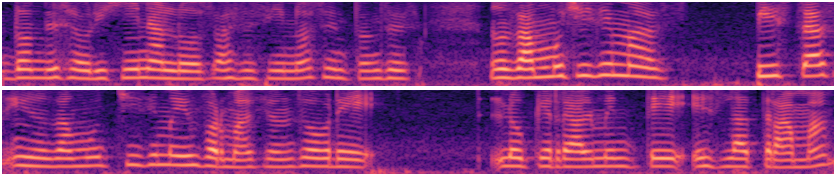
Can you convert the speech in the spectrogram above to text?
donde se originan los asesinos. Entonces nos da muchísimas pistas y nos da muchísima información sobre lo que realmente es la trama.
